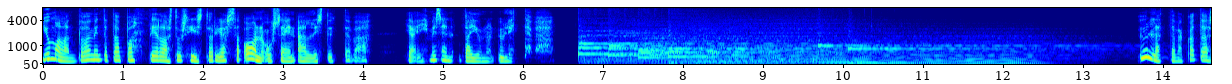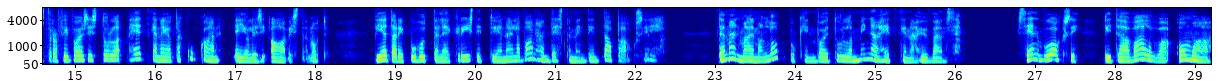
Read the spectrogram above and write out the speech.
Jumalan toimintatapa pelastushistoriassa on usein ällistyttävää ja ihmisen tajunnan ylittävää. Yllättävä katastrofi voi siis tulla hetkenä, jota kukaan ei olisi aavistanut. Pietari puhuttelee kristittyjä näillä vanhan testamentin tapauksilla. Tämän maailman loppukin voi tulla minä hetkenä hyvänsä. Sen vuoksi pitää valvoa omaa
